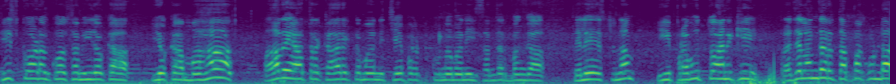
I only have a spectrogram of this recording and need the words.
తీసుకోవడం కోసం ఇది ఒక ఈ యొక్క మహా పాదయాత్ర కార్యక్రమాన్ని చేపట్టుకున్నామని ఈ సందర్భంగా తెలియజేస్తున్నాం. ఈ ప్రభుత్వానికి ప్రజలందరూ తప్పకుండా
